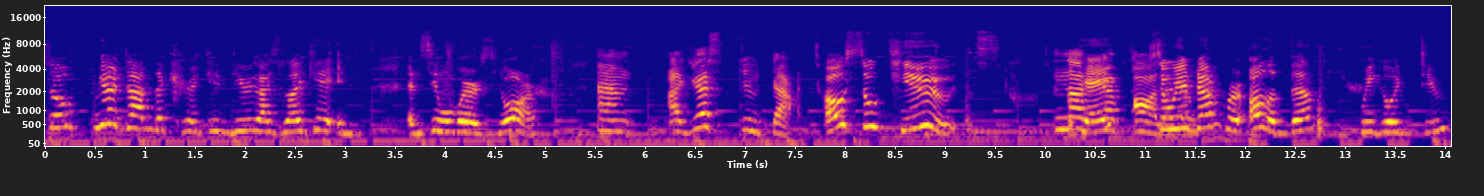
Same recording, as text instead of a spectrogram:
So we are done decorating. Do you guys like it? And and Simon, where's your? And I just do that. Oh, so cute. Not Okay, so we're done for all of them. We're going to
